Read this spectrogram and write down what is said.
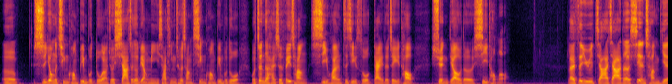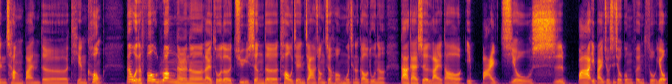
呃，使用的情况并不多啊，就下这个两米以下停车场情况并不多。我真的还是非常喜欢自己所改的这一套悬吊的系统哦，来自于佳佳的现场演唱版的填空。那我的 4Runner 呢，来做了举升的套件加装之后，目前的高度呢，大概是来到一百九十八、一百九十九公分左右。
